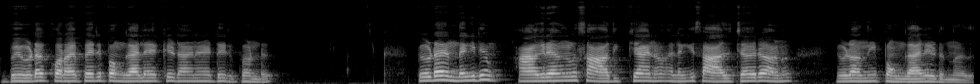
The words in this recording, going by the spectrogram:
അപ്പോൾ ഇവിടെ കുറേ പേര് പൊങ്കാലയൊക്കെ ഇടാനായിട്ട് ഇരിപ്പുണ്ട്. അപ്പോൾ ഇവിടെ എന്തെങ്കിലും ആഗ്രഹങ്ങൾ സാധിക്കാനോ അല്ലെങ്കിൽ സാധിച്ചവരോ ആണ് ഇവിടെ വന്ന് ഈ പൊങ്കാല ഇടുന്നത്.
